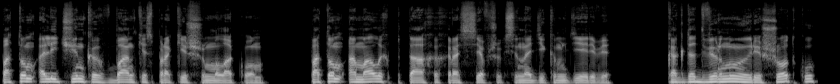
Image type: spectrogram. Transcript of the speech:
потом о личинках в банке с прокисшим молоком, потом о малых птахах, рассевшихся на диком дереве, когда дверную решетку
